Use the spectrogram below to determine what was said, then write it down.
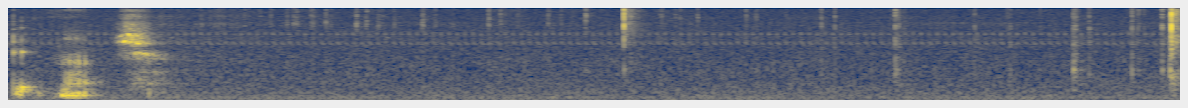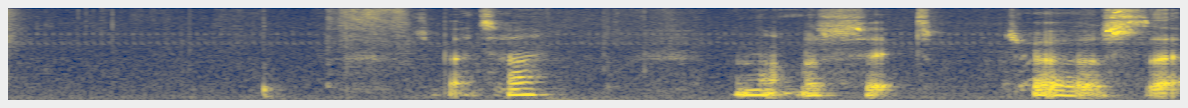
Bit much. And that must sit just there.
